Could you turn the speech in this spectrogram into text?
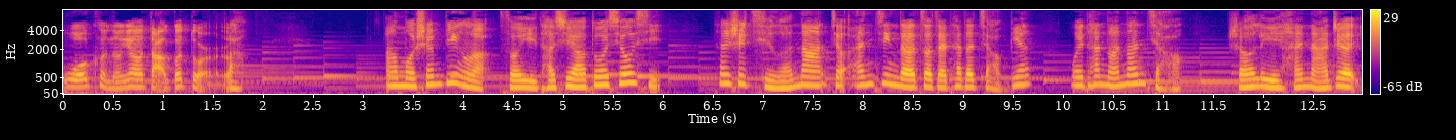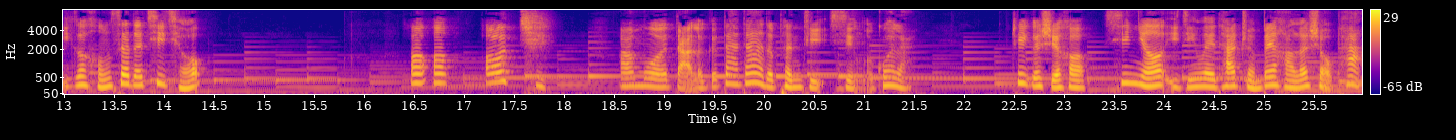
我可能要打个盹儿了。”阿莫生病了，所以他需要多休息。但是企鹅呢，就安静地坐在他的脚边，为他暖暖脚，手里还拿着一个红色的气球。啊啊啊！去！阿莫打了个大大的喷嚏，醒了过来。这个时候，犀牛已经为他准备好了手帕，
